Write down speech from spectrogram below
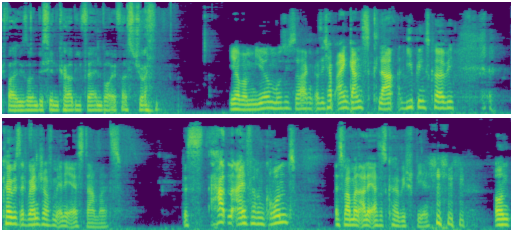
Quasi so ein bisschen Kirby-Fanboy fast schon. Ja, bei mir muss ich sagen, also ich habe einen ganz klar Lieblings-Kirby. Kirby's Adventure auf dem NES damals. Das hat einen einfachen Grund. Es war mein allererstes Kirby-Spiel. und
